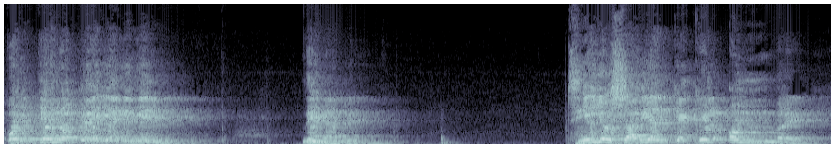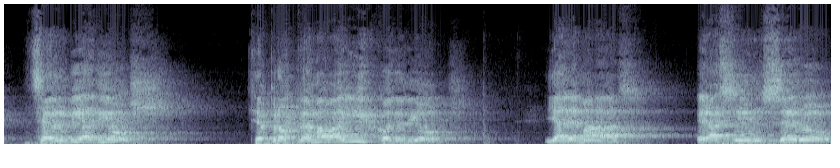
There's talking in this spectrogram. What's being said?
¿por qué no creían en él? Dígame. Si ellos sabían que aquel hombre servía a Dios, se proclamaba hijo de Dios y además era sincero,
